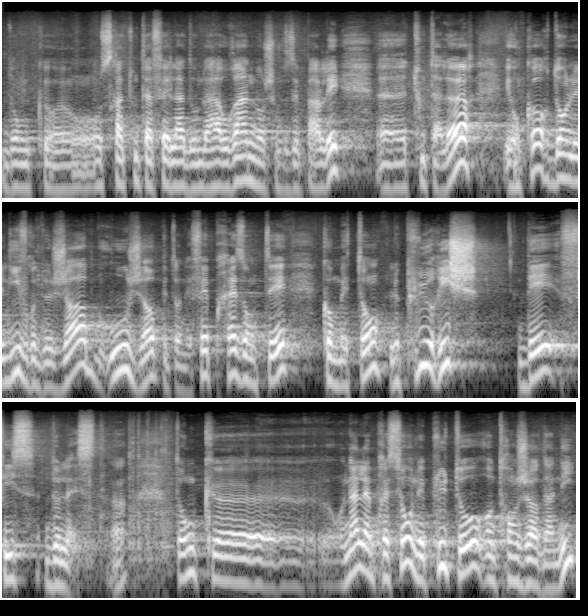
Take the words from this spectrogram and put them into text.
donc euh, on sera tout à fait là dans le Haouran dont je vous ai parlé euh, tout à l'heure, et encore dans le livre de Job, où Job est en effet présenté comme étant le plus riche des fils de l'Est. Hein. Donc on a l'impression qu'on est plutôt en Transjordanie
